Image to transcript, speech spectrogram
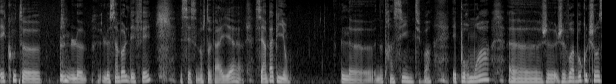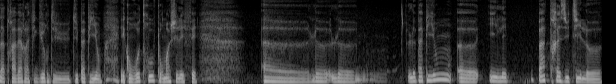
Écoute, euh, le, le, symbole des faits, c'est ce dont je te parlais hier, c'est un papillon. Le, notre insigne, tu vois. Et pour moi, euh, je, je, vois beaucoup de choses à travers la figure du, du papillon et qu'on retrouve pour moi chez les fées. Euh, le, le, le, papillon, il est pas très utile, euh,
